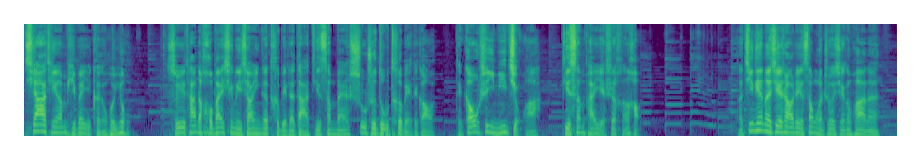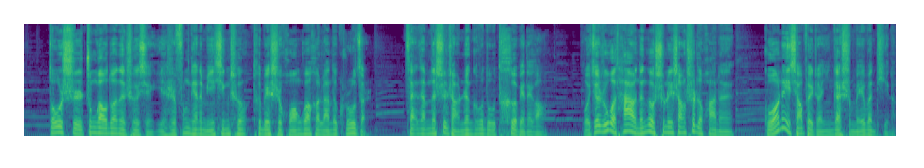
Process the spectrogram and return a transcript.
家庭 MPV 也可能会用，所以它的后排行李箱应该特别的大，第三排舒适度特别的高，得高是一米九啊，第三排也是很好。那今天呢介绍这三款车型的话呢，都是中高端的车型，也是丰田的明星车，特别是皇冠和兰德 Cruiser，在咱们的市场认可度特别的高。我觉得如果它要能够顺利上市的话呢，国内消费者应该是没问题的。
